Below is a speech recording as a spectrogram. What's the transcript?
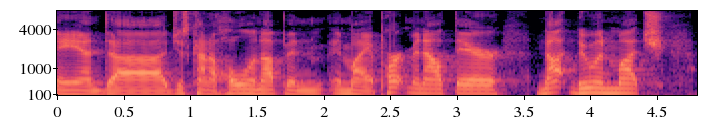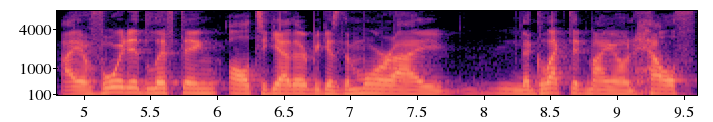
and uh, just kind of holing up in, in my apartment out there, not doing much. I avoided lifting altogether because the more I neglected my own health,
